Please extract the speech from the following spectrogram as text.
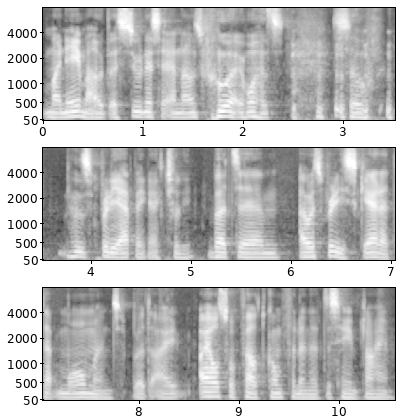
my name out as soon as I announced who I was. so it was pretty epic actually. But um, I was pretty scared at that moment. But I, I also felt confident at the same time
